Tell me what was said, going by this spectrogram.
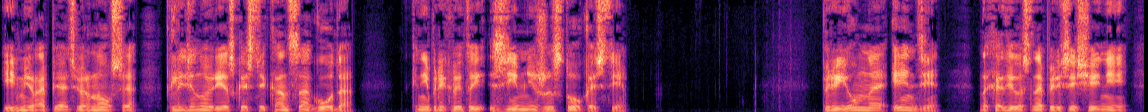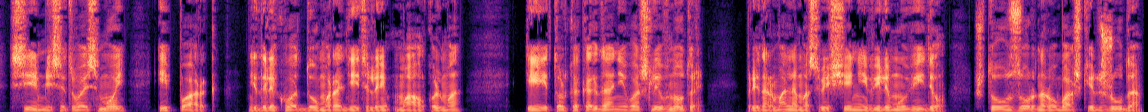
и мир опять вернулся к ледяной резкости конца года, к неприкрытой зимней жестокости. Приемная Энди находилась на пересечении 78-й и парк, недалеко от дома родителей Малкольма, и только когда они вошли внутрь, при нормальном освещении Вильям увидел, что узор на рубашке Джуда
